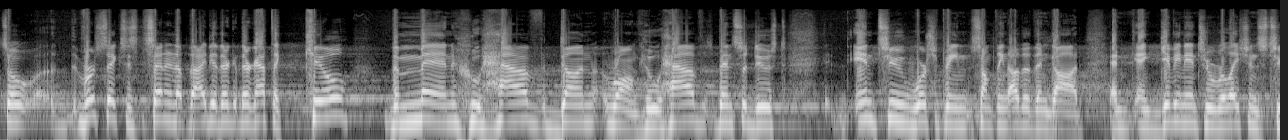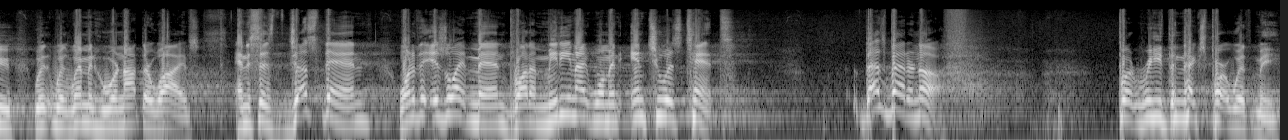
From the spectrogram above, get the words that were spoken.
so uh, verse 6 is setting up the idea they're, they're going to have to kill the men who have done wrong, who have been seduced into worshiping something other than God and, and giving into relations to, with, with women who were not their wives. And it says, just then, one of the Israelite men brought a Midianite woman into his tent. That's bad enough. But read the next part with me.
